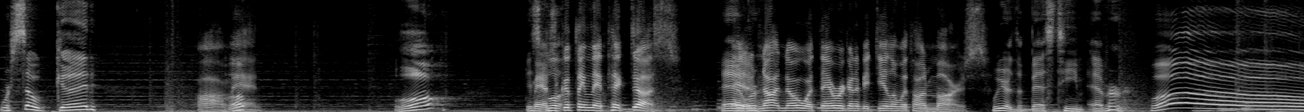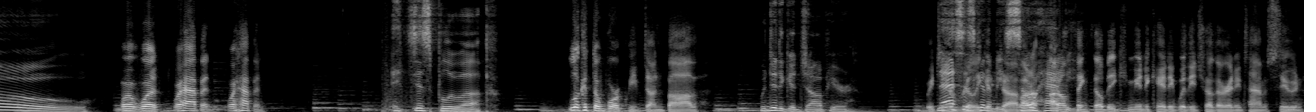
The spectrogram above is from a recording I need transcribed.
We're so good. Oh man, Oh. It's man, it's a good thing they picked us. Yeah, they did not know what they were going to be dealing with on Mars. we are the best team ever. Whoa! What what what happened? What happened? It just blew up. Look at the work we've done, Bob. We did a good job here. We did NASA's a really gonna good be job. so I, don't, I don't think they'll be communicating with each other anytime soon.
